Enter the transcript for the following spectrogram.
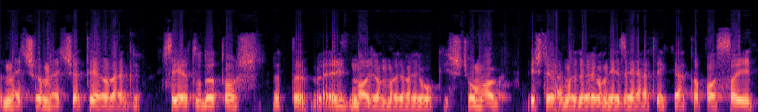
meccsről meccsre, tényleg céltudatos, egy nagyon-nagyon jó kis csomag, és tényleg nagyon jó nézni a játékát. A passzait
